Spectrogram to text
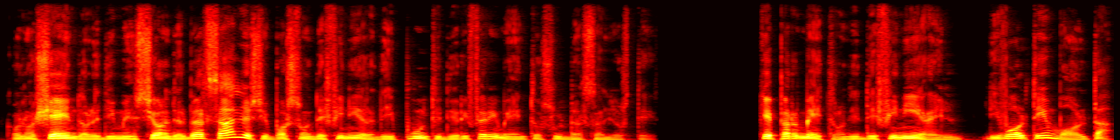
conoscendo le dimensioni del bersaglio, si possono definire dei punti di riferimento sul bersaglio stesso, che permettono di definire il, di volta in volta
